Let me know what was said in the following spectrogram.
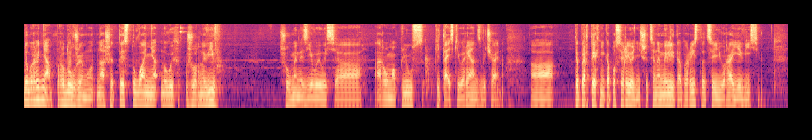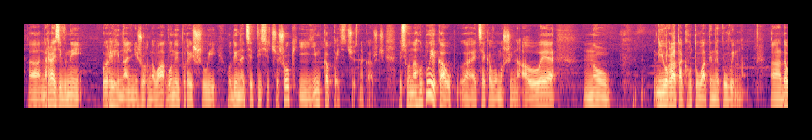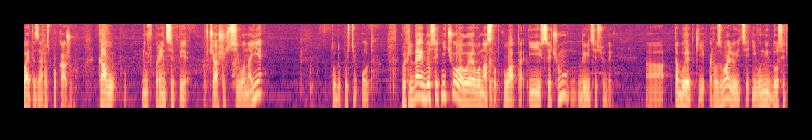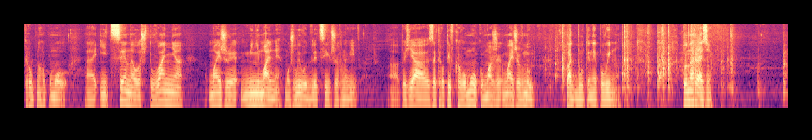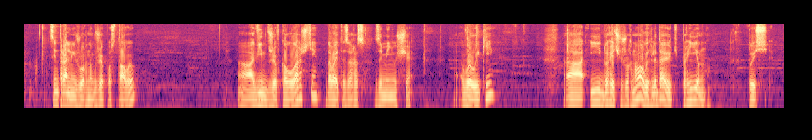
Доброго дня! Продовжуємо наше тестування нових жорновів. Що в мене з'явилися Aroma Plus, китайський варіант, звичайно. А, тепер техніка посерйозніше. Це не Меліта Пориста, це Юра Є8. А, наразі в неї оригінальні жорнова. Вони пройшли 11 тисяч чашок і їм капець, чесно кажучи. Тобто вона готує каву, е, ця кавомашина, але ну, Юра так готувати не повинна. Давайте зараз покажу. Каву, ну, в принципі, в чашечці вона є. То, допустимо, от. Виглядає досить нічого, але вона слабкувата. І все чому? Дивіться сюди. Таблетки розвалюються і вони досить крупного помолу. І це налаштування майже мінімальне, можливо, для цих жерновів. Тобто я закрутив кавомолку майже, майже в нуль. Так бути не повинно. То наразі центральний жорнов вже поставив. Він вже в кавоварочці. Давайте зараз заміню ще великий. І, до речі, журнала виглядають приємно. Тобто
